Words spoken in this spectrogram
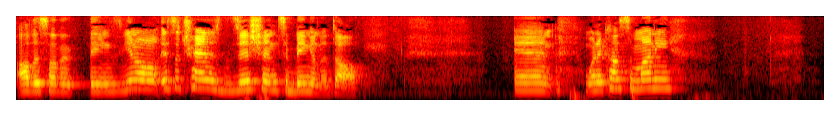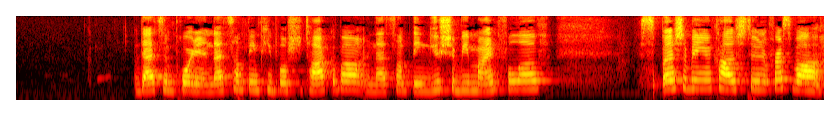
all this other things. You know, it's a transition to being an adult. And when it comes to money, that's important. That's something people should talk about, and that's something you should be mindful of, especially being a college student. First of all,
